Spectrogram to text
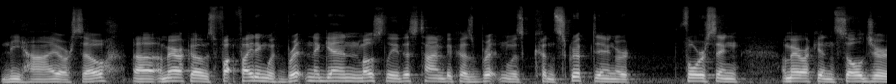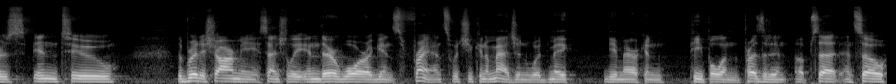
knee high or so, uh, America was fighting with Britain again, mostly this time because Britain was conscripting or forcing American soldiers into the British Army essentially in their war against France, which you can imagine would make the American people and the president upset. And so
